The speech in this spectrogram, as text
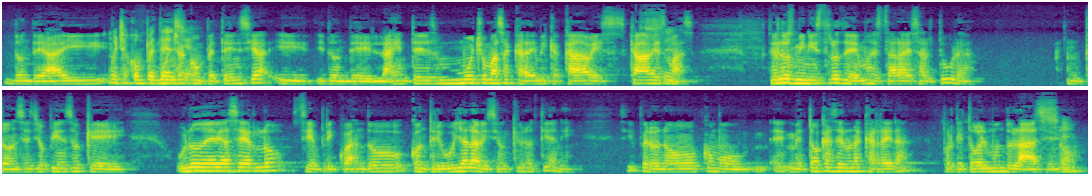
donde hay mucha competencia, mucha competencia y, y, donde la gente es mucho más académica cada vez, cada vez más. Entonces los ministros debemos estar a esa altura. Entonces yo pienso que uno debe hacerlo siempre y cuando contribuya a la visión que uno tiene, ¿sí? Pero no como eh, me toca hacer una carrera porque todo el mundo la hace, ¿no?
